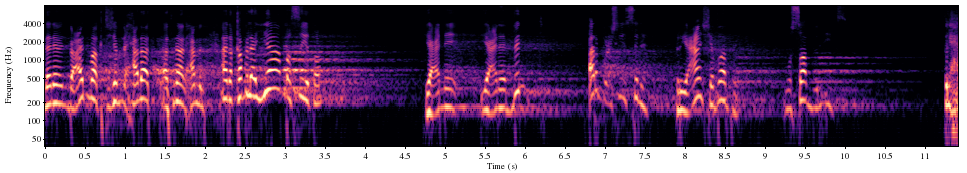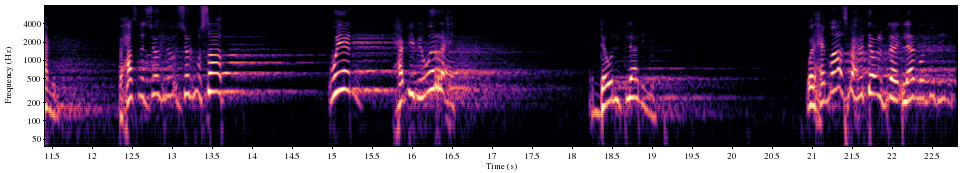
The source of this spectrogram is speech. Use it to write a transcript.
لأن بعد ما اكتشفنا حالات أثناء الحمل أنا قبل أيام بسيطة يعني يعني بنت 24 سنة في ريعان شبابها مصاب بالإيدز في الحمل. فحصل الزوج الزوج مصاب. وين؟ حبيبي وين رحت؟ الدولة الفلانية. والحين ما أصبح في الدولة الفلانية الآن موجود هنا.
